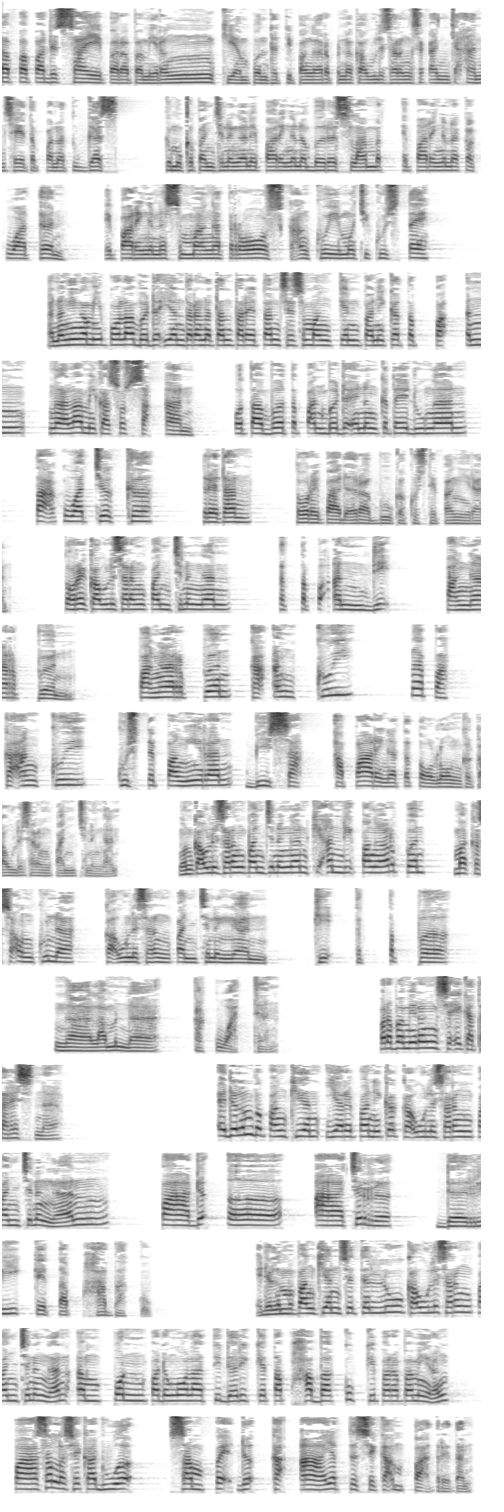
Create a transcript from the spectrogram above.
apa pada saya para pamireng? Kiampon dadi pangarep kaula sarang sekancaan saya tepana tugas. Kemu kepancenengan e paringana beres selamat e paringana kekuatan e paringana semangat terus. Kangkui moci guste ananging ngami pola beda antara saya semakin panika tepaan ngalami kasosaan otabe tepan beda eneng ketedungan tak kuat jege tretan tore pada Rabu ke Gusti Pangeran. Tore kaul sarang panjenengan tetep andi pangarben. Pangarben kaangkui napa? Kaangkui Gusti Pangeran bisa apa ngata tolong ke kaul sarang panjenengan. Mon kaul sarang panjenengan ki andi pangarben maka saungguna kaul sarang panjenengan ki tetep ngalamna kekuatan. Para pamirang seekataresna. E dalam pepangkian ia repanika kaula sarang panjenengan pada e acer dari kitab Habakuk. E dalam pepangkian setelu kaula sarang panjenengan ampon pada ngolati dari kitab Habakuk ki para pamirang pasal seka dua sampai de ka ayat seka empat tretan.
